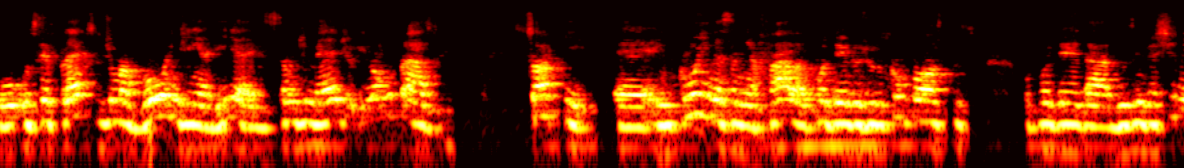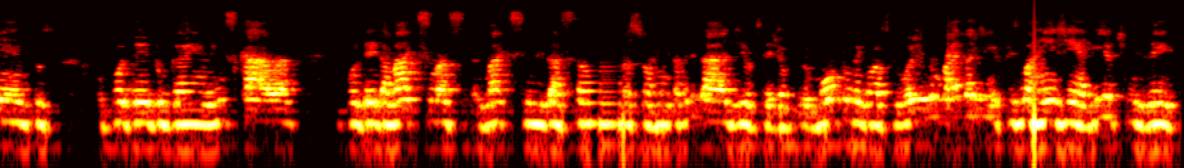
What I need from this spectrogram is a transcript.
O, os reflexos de uma boa engenharia, eles são de médio e longo prazo. Só que é, inclui nessa minha fala o poder dos juros compostos, o poder da, dos investimentos, o poder do ganho em escala, o poder da maxima, maximização da sua rentabilidade, ou seja, eu monto um negócio hoje não vai dar dinheiro. Fiz uma reengenharia, otimizei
